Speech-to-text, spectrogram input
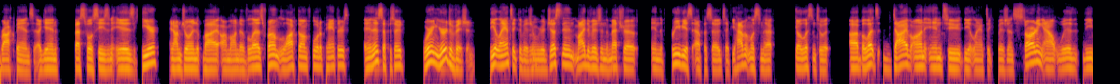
rock bands. Again, festival season is here, and I'm joined by Armando Velez from Locked On Florida Panthers. And in this episode, we're in your division, the Atlantic Division. We were just in my division, the Metro, in the previous episode. So if you haven't listened to that, go listen to it. Uh, but let's dive on into the Atlantic Division, starting out with the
